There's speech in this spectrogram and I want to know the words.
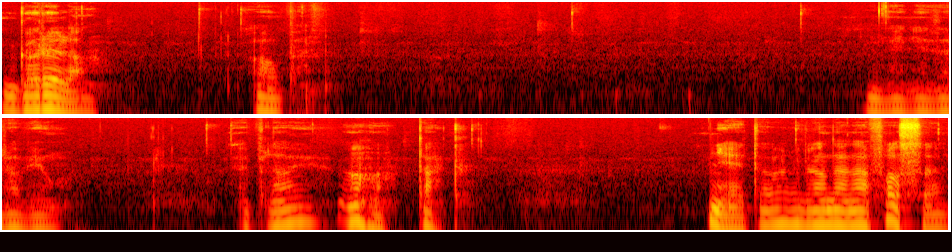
goryla. Open. Nie nie zrobił. Apply? Aha tak. Nie to wygląda na fosę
